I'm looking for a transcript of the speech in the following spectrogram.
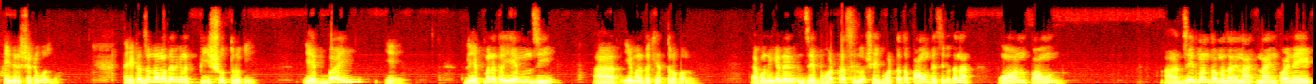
এই জিনিসটা একটু বুঝব। তো এটার জন্য আমাদের এখানে পি সূত্র কি? এফ বাই এ তাহলে এফ মানে তো এম জি আর এ মানে তো ক্ষেত্রফল। এখন এখানে যে ভরটা ছিল, সেই ভরটা তো পাউন্ডে ছিল, তাই না? ওয়ান পাউন্ড। আর জির মান তো আমরা জানি নাইন পয়েন্ট এইট।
